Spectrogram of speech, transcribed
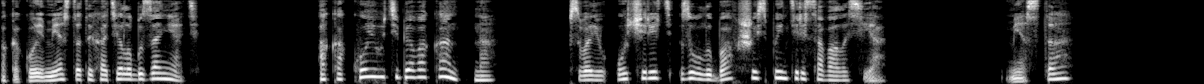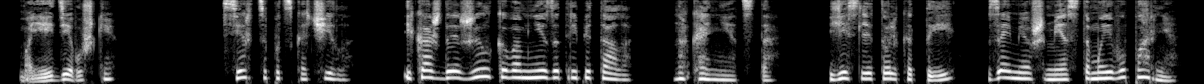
А какое место ты хотела бы занять? А какое у тебя вакантно? В свою очередь, заулыбавшись, поинтересовалась я. «Место моей девушки». Сердце подскочило, и каждая жилка во мне затрепетала. «Наконец-то! Если только ты займешь место моего парня»,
